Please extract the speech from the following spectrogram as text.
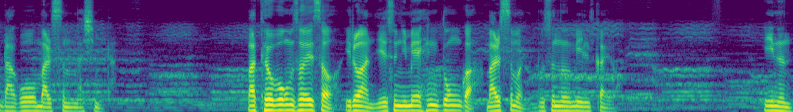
라고 말씀하십니다. 마테오복음서에서 이러한 예수님의 행동과 말씀은 무슨 의미일까요? 이는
